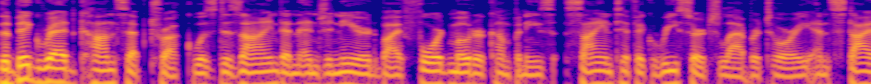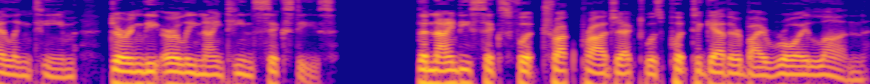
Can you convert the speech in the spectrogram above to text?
The Big Red concept truck was designed and engineered by Ford Motor Company's Scientific Research Laboratory and Styling Team during the early 1960s. The 96 foot truck project was put together by Roy Lunn.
